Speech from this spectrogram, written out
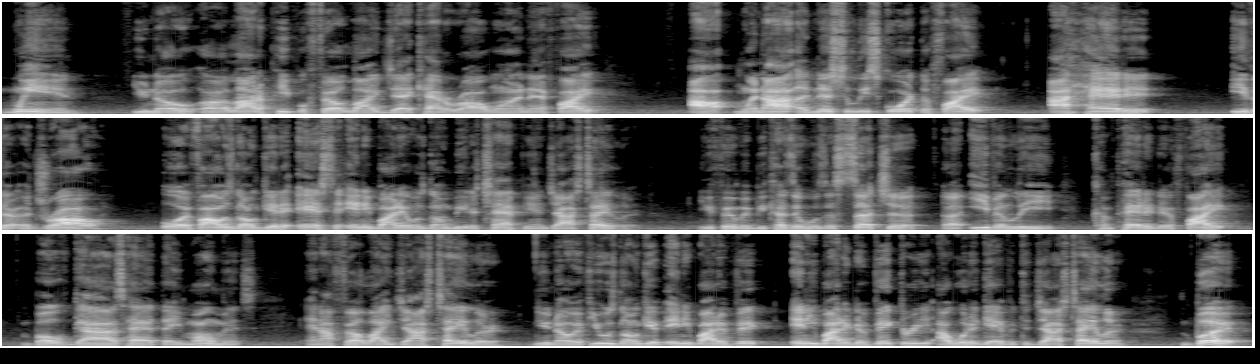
win you know, uh, a lot of people felt like Jack Catterall won that fight. I, when I initially scored the fight, I had it either a draw or if I was gonna get an edge to anybody, it was gonna be the champion, Josh Taylor. You feel me? Because it was a, such a, a evenly competitive fight. Both guys had their moments, and I felt like Josh Taylor. You know, if you was gonna give anybody vic- anybody the victory, I would have gave it to Josh Taylor, but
